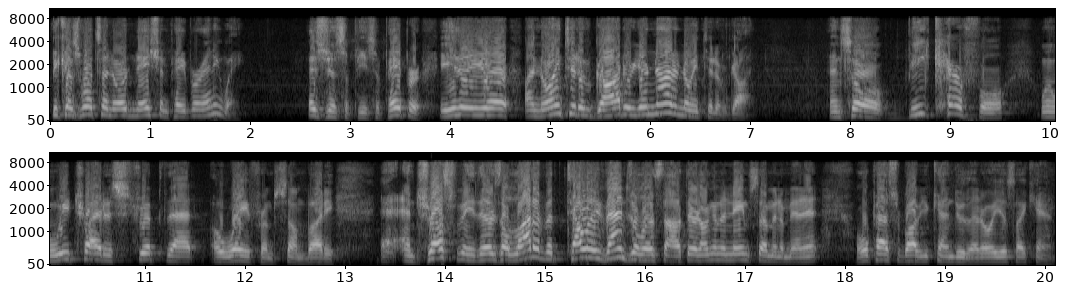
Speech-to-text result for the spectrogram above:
Because what's an ordination paper anyway? It's just a piece of paper. Either you're anointed of God or you're not anointed of God. And so be careful when we try to strip that away from somebody. And trust me, there's a lot of televangelists out there, and I'm going to name some in a minute. Oh, Pastor Bob, you can't do that. Oh, yes, I can.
